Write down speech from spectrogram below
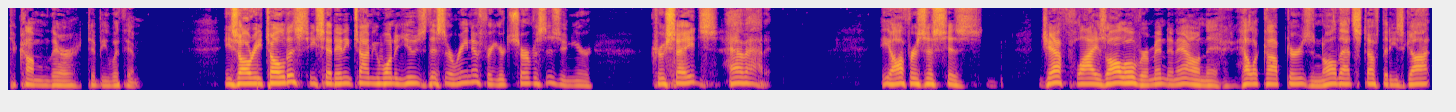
to come there to be with him. He's already told us, he said, anytime you want to use this arena for your services and your crusades, have at it. He offers us his Jeff flies all over Mindanao in the helicopters and all that stuff that he's got.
